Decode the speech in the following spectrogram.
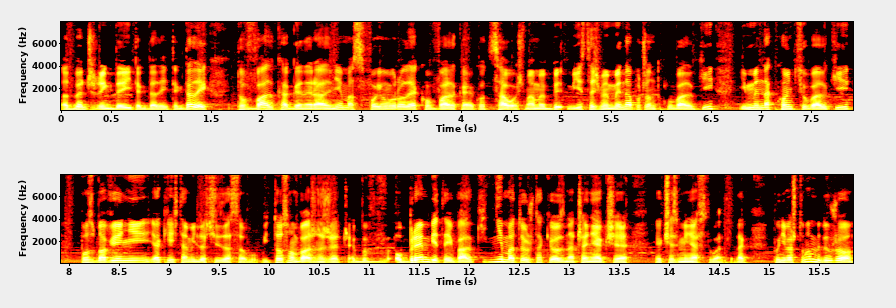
Adventuring Day i tak dalej, i tak dalej, to walka generalnie ma swoją rolę jako walka, jako całość. Mamy, jesteśmy my na początku walki i my na końcu walki pozbawieni jakiejś tam ilości zasobów. I to są ważne rzeczy. Jakby w obrębie tej walki nie ma to już takiego znaczenia, jak się, jak się zmienia sytuacja, tak? Ponieważ tu mamy dużo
